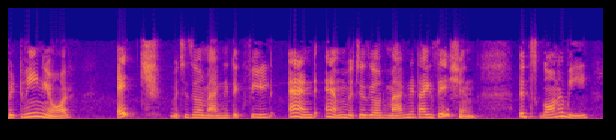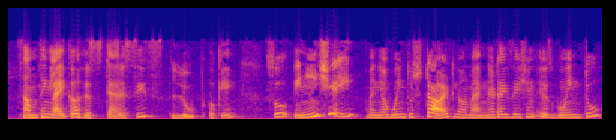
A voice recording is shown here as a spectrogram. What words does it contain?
between your H which is your magnetic field and M which is your magnetization it's gonna be something like a hysteresis loop okay so initially when you're going to start your magnetization is going to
